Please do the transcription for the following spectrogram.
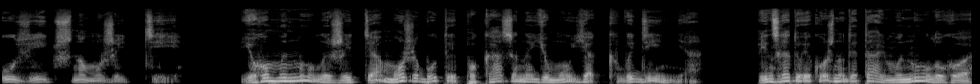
у вічному житті. Його минуле життя може бути показане йому як видіння. Він згадує кожну деталь минулого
